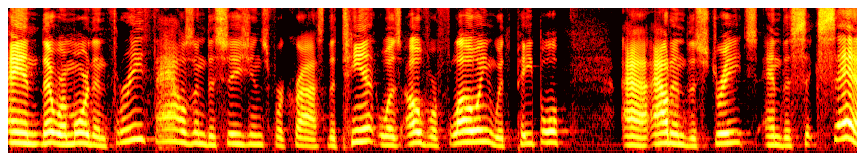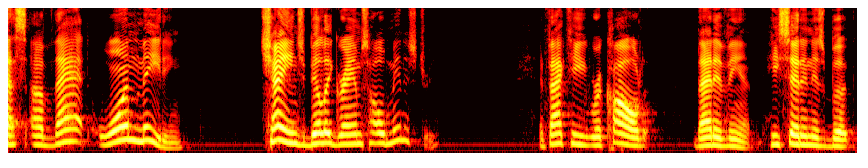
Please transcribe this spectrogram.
And there were more than 3,000 decisions for Christ. The tent was overflowing with people uh, out in the streets, and the success of that one meeting changed Billy Graham's whole ministry. In fact, he recalled that event. He said in his book,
